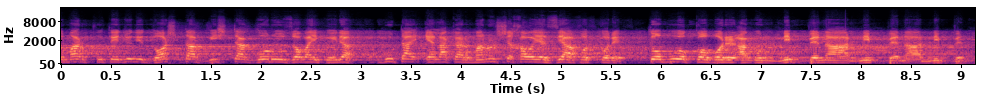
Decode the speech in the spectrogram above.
তোমার ফুতে যদি দশটা, বিশটা গরু জবাই কইরা গোটা এলাকার মানুষে খাওয়াইয়া জিয়াফত করে, তবুও কবরের আগুন নিববে না নিববে না নিববে না।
